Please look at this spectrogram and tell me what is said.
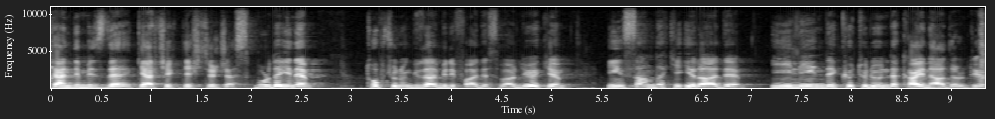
kendimizde gerçekleştireceğiz? Burada yine Topçu'nun güzel bir ifadesi var. Diyor ki insandaki irade iyiliğin de kötülüğün de kaynağıdır diyor.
